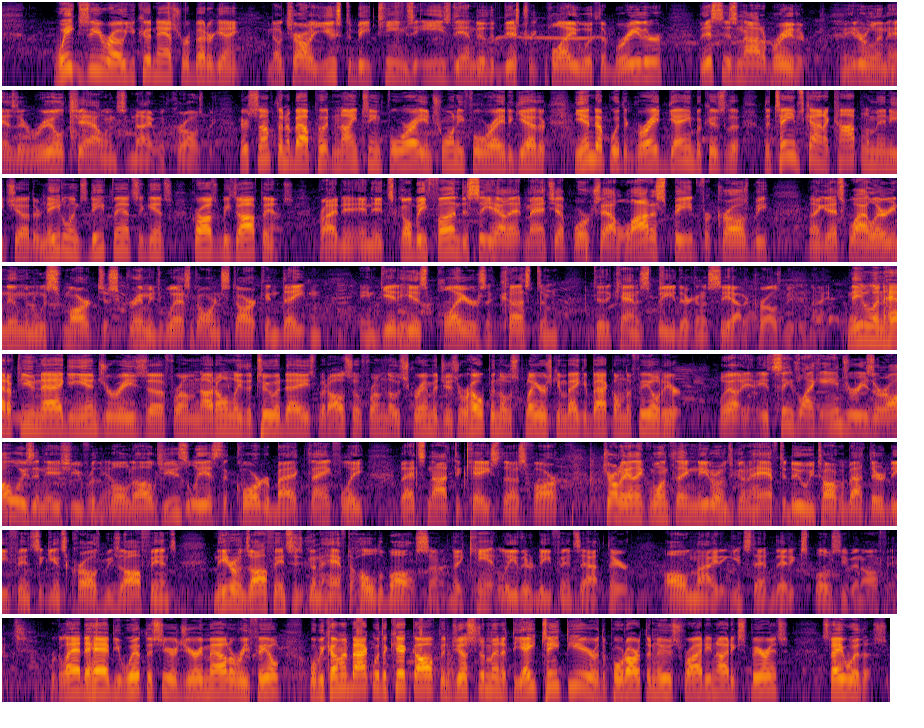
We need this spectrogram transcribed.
week zero, you couldn't ask for a better game. You know, Charlie, used to be teams eased into the district play with a breather. This is not a breather. Nederland has a real challenge tonight with Crosby. There's something about putting 19-4A and 24A together. You end up with a great game because the, the teams kind of complement each other. Nederland's defense against Crosby's offense. Right, and it's going to be fun to see how that matchup works out. A lot of speed for Crosby. I think that's why Larry Newman was smart to scrimmage West Orange, Stark, and Dayton and get his players accustomed to the kind of speed they're going to see out of Crosby tonight. Nederland had a few nagging injuries uh, from not only the two a days, but also from those scrimmages. We're hoping those players can make it back on the field here. Well, it seems like injuries are always an issue for the yeah. Bulldogs. Usually it's the quarterback. Thankfully, that's not the case thus far. Charlie, I think one thing Nederland's going to have to do, we talk about their defense against Crosby's offense. Nederland's offense is going to have to hold the ball some. They can't leave their defense out there all night against that, that explosive in offense. We're glad to have you with us here at Jerry Mallory Field. We'll be coming back with a kickoff in just a minute. The 18th year of the Port Arthur News Friday Night Experience. Stay with us.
